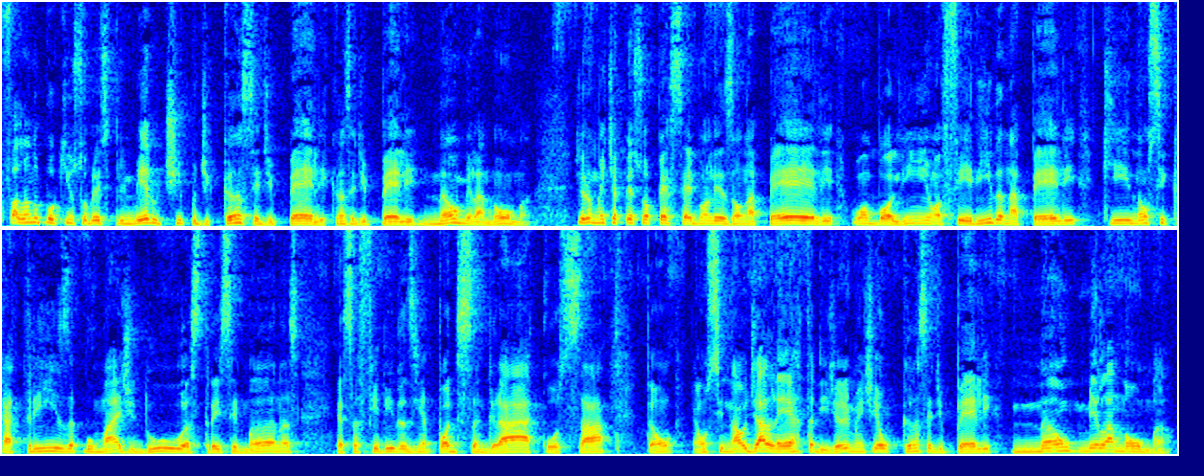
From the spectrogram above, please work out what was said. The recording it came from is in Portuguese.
Falando um pouquinho sobre esse primeiro tipo de câncer de pele, câncer de pele não melanoma, geralmente a pessoa percebe uma lesão na pele, uma bolinha, uma ferida na pele que não cicatriza por mais de duas, três semanas. Essa feridazinha pode sangrar, coçar. Então é um sinal de alerta ali. Geralmente é o câncer de pele não melanoma.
